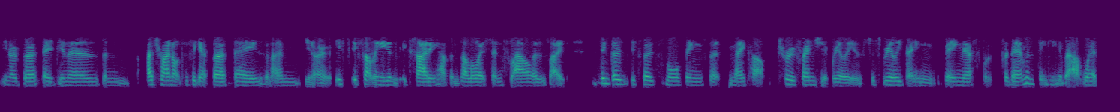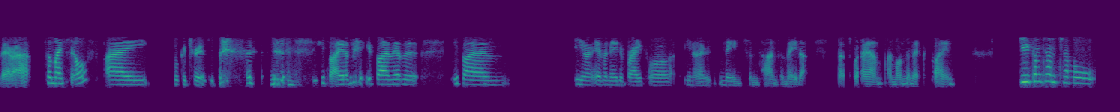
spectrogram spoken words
you know, birthday dinners, and I try not to forget birthdays. And I'm, you know, if if something exciting happens, I'll always send flowers. I think those it's those small things that make up true friendship. Really, is just really being being there for for them and thinking about where they're at. For myself, I book a trip if I am if I'm ever if I'm you know ever need a break or you know need some time for me. That's that's where I am. I'm on the next plane. Do you sometimes travel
